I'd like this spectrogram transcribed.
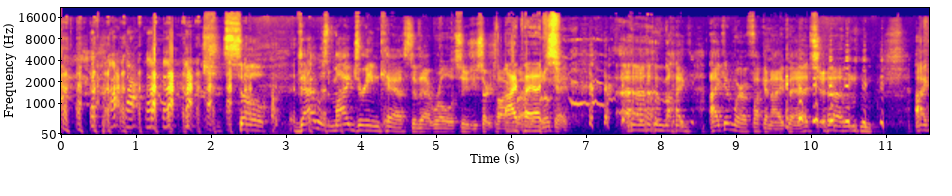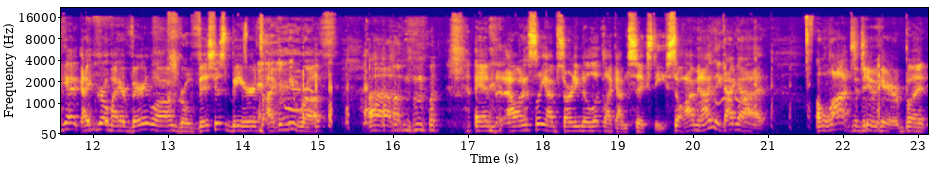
so that was my dream cast of that role. As soon as you start talking Eye about patch. it, but okay. Um, I, I can wear a fucking eye patch. Um, I can I can grow my hair very long, grow vicious beards. I can be rough. Um, and honestly, I'm starting to look like I'm 60. So I mean, I think I got a lot to do here. But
